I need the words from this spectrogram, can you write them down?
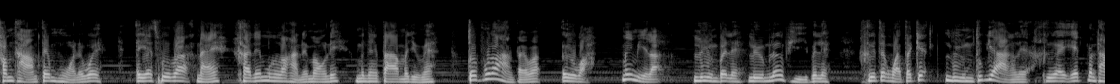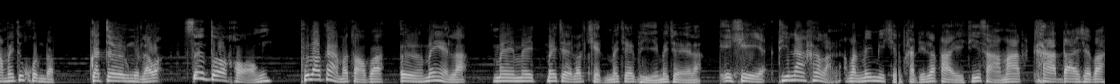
คำถามเต็มหัวเลยเว้ย ไอเอสพูดว่าไหนใครได้มึงลองหันไปมองดิ มันยังตามมาอยู่ไหมตัวพวกเราหันไปว่า เออวะไม่มีละ ลืมไปเลย ลืมเรื่องผีไปเลย คือจังหวะตะเกียลืมทุกอย่างเลยคือไอเอสมันทำให้ทุกคนแบบกระเจิงหมดแล้วอะซึ่งตัวของผู้เล่าก็หันมาตอบว่า เออ ไม่เห็นละไม่ไม่ไม่เจอรถเข็นไม่เจอผีไม่เจอละเอเคที่นั่งข้างหลัง มันไม่มีเข็มขัดนิรภัยที่สามารถคาดได้ใช่ปะ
